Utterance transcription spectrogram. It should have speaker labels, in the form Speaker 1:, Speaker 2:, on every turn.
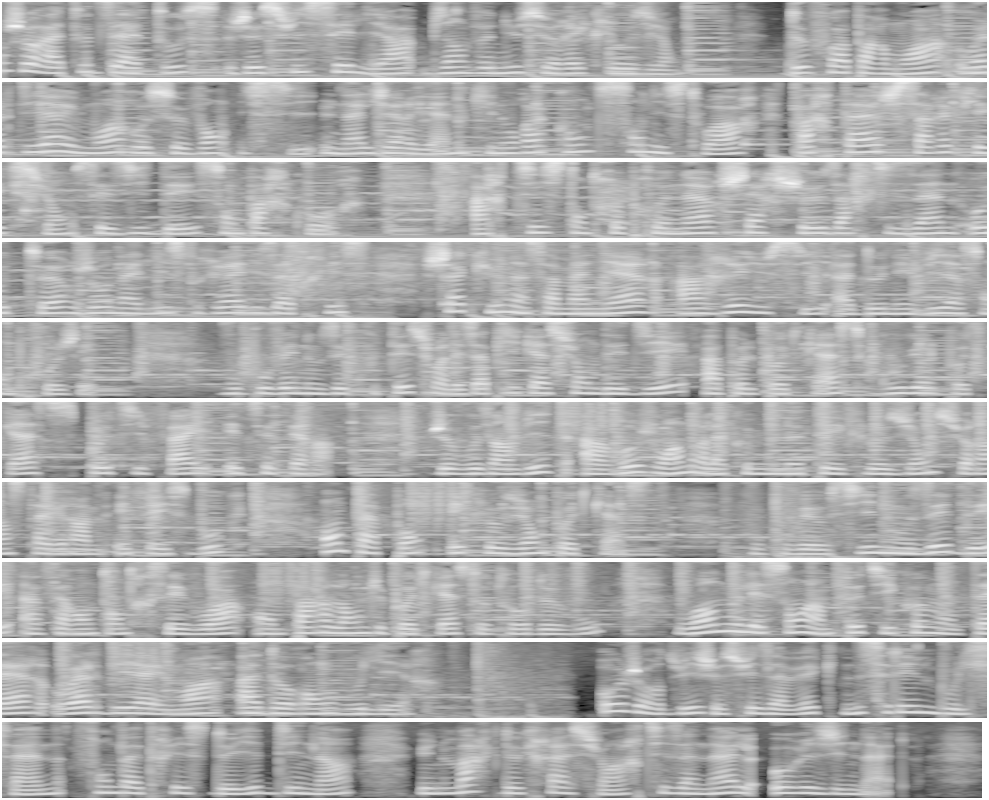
Speaker 1: Bonjour à toutes et à tous, je suis Célia, bienvenue sur Éclosion. Deux fois par mois, Wardia et moi recevons ici une Algérienne qui nous raconte son histoire, partage sa réflexion, ses idées, son parcours. Artiste, entrepreneur, chercheuse, artisane, auteur, journaliste, réalisatrice, chacune à sa manière a réussi à donner vie à son projet. Vous pouvez nous écouter sur les applications dédiées Apple Podcasts, Google Podcasts, Spotify, etc. Je vous invite à rejoindre la communauté Éclosion sur Instagram et Facebook en tapant Éclosion Podcast. Vous pouvez aussi nous aider à faire entendre ces voix en parlant du podcast autour de vous ou en nous laissant un petit commentaire. Wardia et moi adorons vous lire. Aujourd'hui, je suis avec Nesrine Boulsen, fondatrice de Yiddina, une marque de création artisanale originale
